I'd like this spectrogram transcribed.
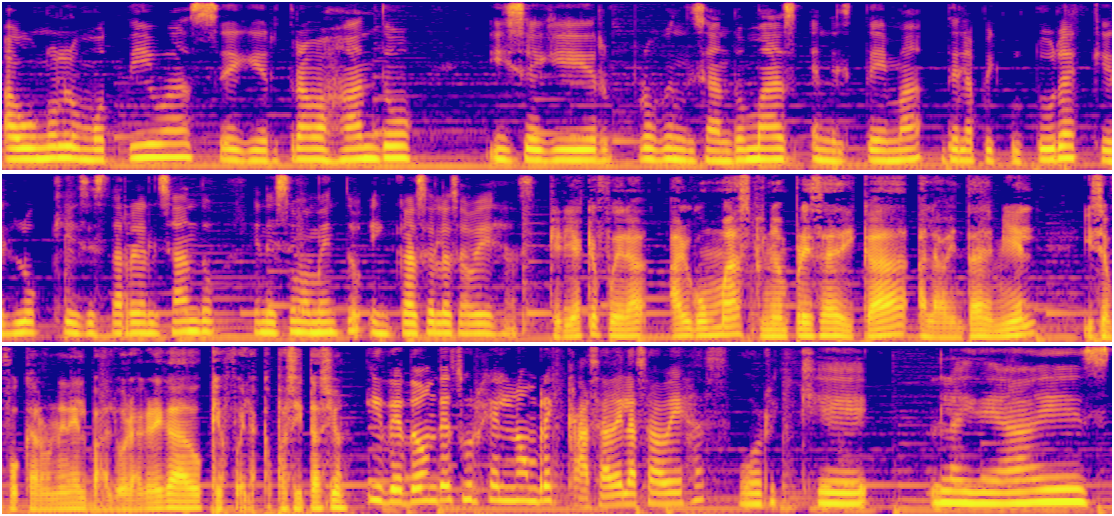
a uno lo motiva a seguir trabajando y seguir profundizando más en el tema de la apicultura, que es lo que se está realizando en este momento en Casa de las Abejas. Quería que fuera algo más que una empresa dedicada a la venta de miel y se enfocaron en el valor agregado que fue la capacitación. ¿Y de dónde surge el nombre Casa de las Abejas? Porque la idea es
